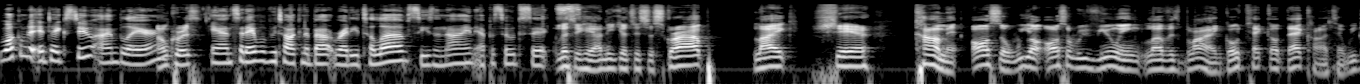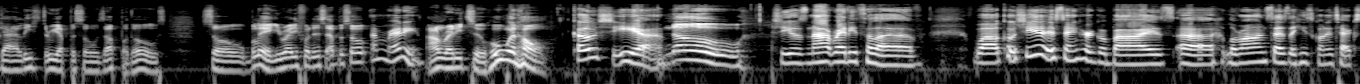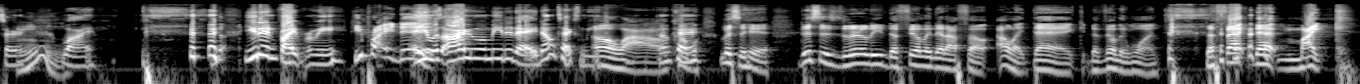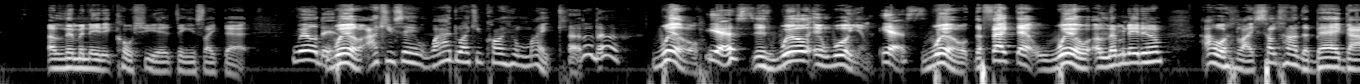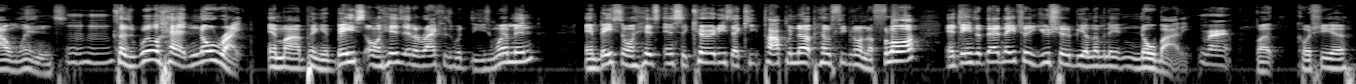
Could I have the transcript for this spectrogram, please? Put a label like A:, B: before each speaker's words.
A: Welcome to It Takes Two. I'm Blair.
B: I'm Chris.
A: And today we'll be talking about Ready to Love, Season 9, Episode 6.
B: Listen here, I need you to subscribe, like, share, comment. Also, we are also reviewing Love is Blind. Go check out that content. We got at least three episodes up of those. So, Blair, you ready for this episode?
A: I'm ready.
B: I'm ready too. Who went home?
A: Koshia.
B: No.
A: She was not ready to love. While Koshia is saying her goodbyes, uh, Laron says that he's going to text her.
B: Mm.
A: Why? you didn't fight for me.
B: He probably did.
A: And he was arguing with me today. Don't text me.
B: Oh wow.
A: Okay.
B: Listen here. This is literally the feeling that I felt. I like, dag, the villain won. the fact that Mike eliminated Koshia and things like that.
A: Will did.
B: Will, I keep saying, why do I keep calling him Mike?
A: I don't know.
B: Will.
A: Yes.
B: It's Will and William.
A: Yes.
B: Will. The fact that Will eliminated him, I was like, sometimes the bad guy wins. Because Will had no right, in my opinion, based on his interactions with these women and based on his insecurities that keep popping up, him sleeping on the floor and things of that nature, you shouldn't be eliminating nobody.
A: Right.
B: But Koshia,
